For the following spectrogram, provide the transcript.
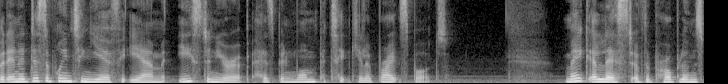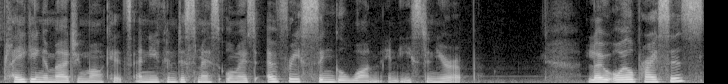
But in a disappointing year for EM, Eastern Europe has been one particular bright spot. Make a list of the problems plaguing emerging markets and you can dismiss almost every single one in Eastern Europe. Low oil prices,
